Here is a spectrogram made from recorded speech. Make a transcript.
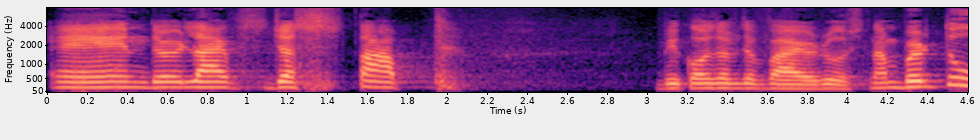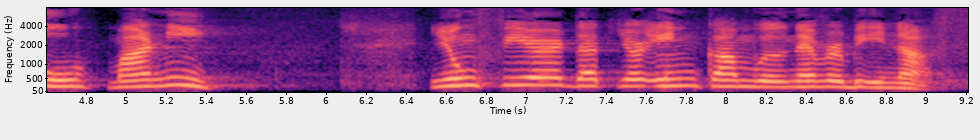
And their lives just stopped because of the virus. Number two, money. Yung fear that your income will never be enough.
